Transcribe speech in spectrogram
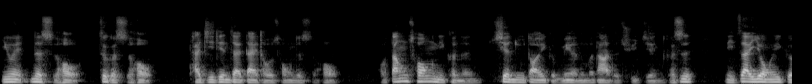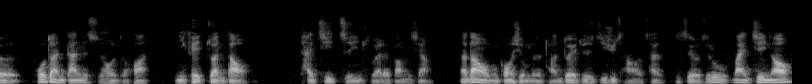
因为那时候这个时候台积电在带头冲的时候，我当冲你可能陷入到一个没有那么大的区间，可是你在用一个波段单的时候的话，你可以赚到台积指引出来的方向。那当然，我们恭喜我们的团队，就是继续朝财富自由之路迈进哦。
